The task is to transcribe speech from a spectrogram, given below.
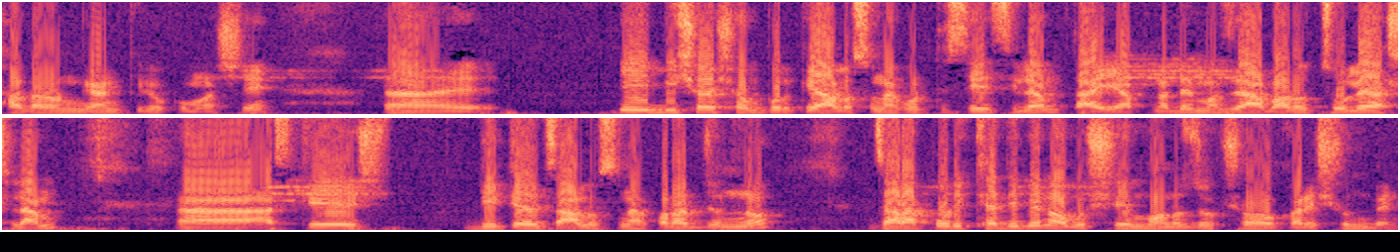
সাধারণ জ্ঞান কীরকম আসে এই বিষয় সম্পর্কে আলোচনা করতে চেয়েছিলাম, তাই আপনাদের মাঝে আবারও চলে আসলাম। আজকে ডিটেলস আলোচনা করার জন্য যারা পরীক্ষা দিবেন অবশ্যই মনোযোগ সহকারে শুনবেন।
